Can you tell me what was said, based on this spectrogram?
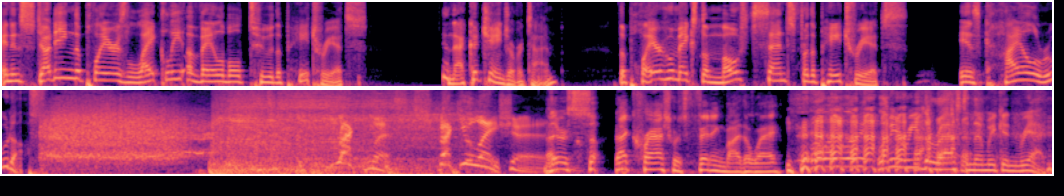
And in studying the players likely available to the Patriots, and that could change over time, the player who makes the most sense for the Patriots is Kyle Rudolph. Reckless speculation. There's so, That crash was fitting, by the way. well, let, me, let me read the rest and then we can react.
